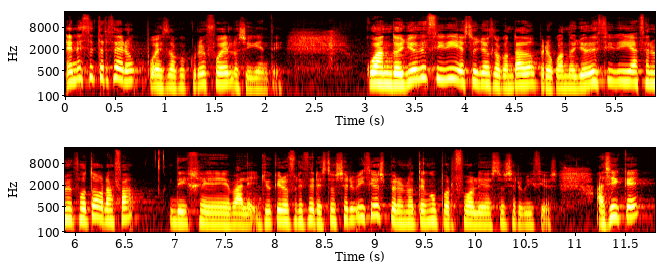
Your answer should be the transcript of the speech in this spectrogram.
En este tercero, pues lo que ocurrió fue lo siguiente. Cuando yo decidí, esto ya os lo he contado, pero cuando yo decidí hacerme fotógrafa, dije, vale, yo quiero ofrecer estos servicios, pero no tengo portfolio de estos servicios. Así que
